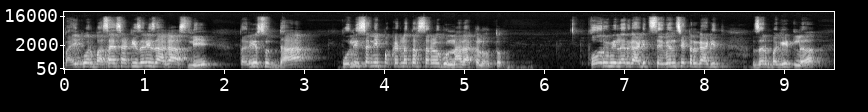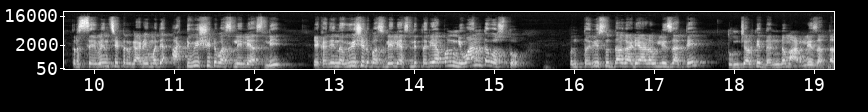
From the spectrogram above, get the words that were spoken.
बाईकवर बसायसाठी जरी जागा असली तरी सुद्धा पोलिसांनी पकडलं तर सरळ गुन्हा दाखल होतो. फोर व्हीलर गाडीत सेवन सीटर गाडीत जर बघितलं तर सेवन सीटर गाडीमध्ये आठवी शीट बसलेली असली एखादी नववी शीट बसलेली असली तरी आपण निवांत बसतो. पण तरी सुद्धा गाडी अडवली जाते. तुमच्यावरती दंड मारले जातात.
